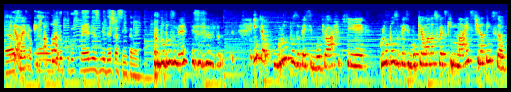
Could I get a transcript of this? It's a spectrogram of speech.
É, Então, o- mas o que a gente tá o falando? grupo dos memes me deixa assim também. Grupo dos memes. então, grupos do Facebook, eu acho que grupos do Facebook é uma das coisas que mais tira atenção.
